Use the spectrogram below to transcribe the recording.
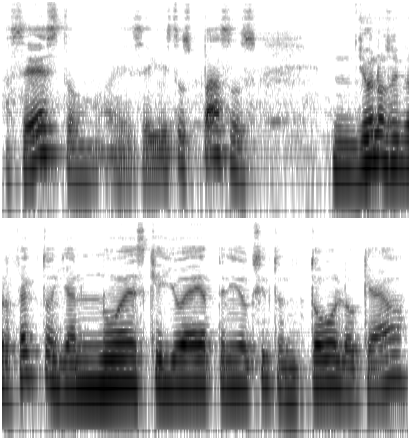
hacer esto, eh, seguir estos pasos. Yo no soy perfecto, ya no es que yo haya tenido éxito en todo lo que hago,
